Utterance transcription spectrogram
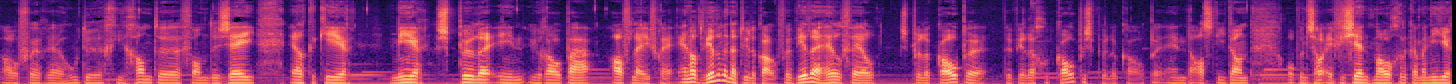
Over uh, hoe de giganten van de zee elke keer meer spullen in Europa afleveren. En dat willen we natuurlijk ook. We willen heel veel spullen kopen, we willen goedkope spullen kopen. En als die dan op een zo efficiënt mogelijke manier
